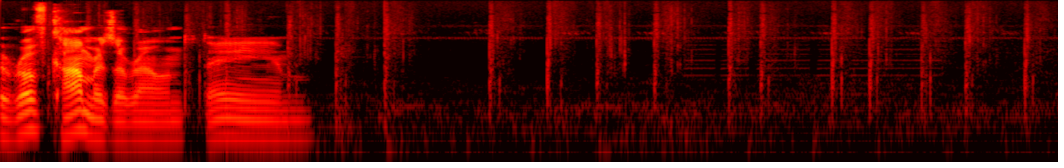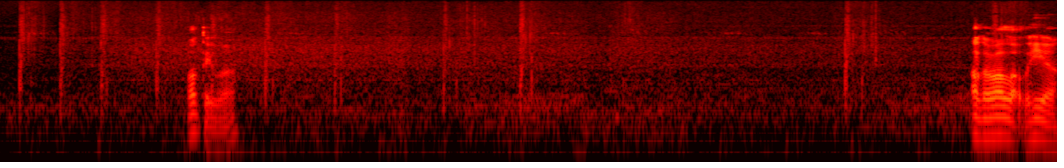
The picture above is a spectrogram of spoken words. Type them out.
The Rove cameras around. Damn. Oh, they were. Oh, they're all over here.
